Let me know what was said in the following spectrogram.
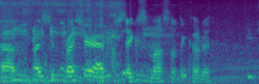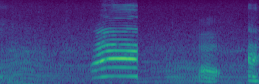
Uh, press, press your F6 muscle, Dakota. Ah! Uh,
